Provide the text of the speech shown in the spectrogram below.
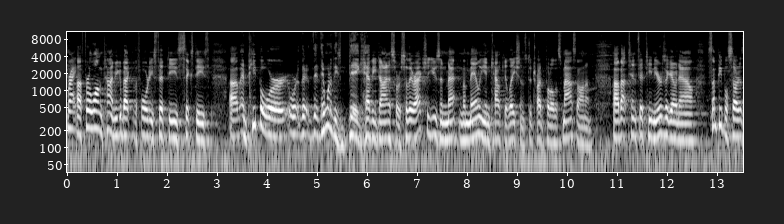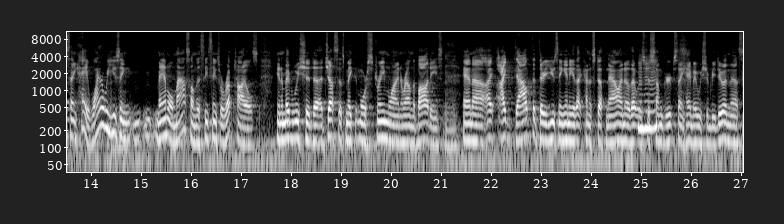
Right. Uh, for a long time, you go back to the 40s, 50s, 60s, um, and people were, were they, they wanted these big, heavy dinosaurs. So they were actually using ma- mammalian calculations to try to put all this mass on them. Uh, about 10, 15 years ago now, some people started saying, hey, why are we using m- mammal mass on this? These things were reptiles. You know, maybe we should uh, adjust this, make it more streamlined around the bodies. And uh, I, I doubt that they're using any of that kind of stuff now. I know that was just some group saying, hey, maybe we should be doing this.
